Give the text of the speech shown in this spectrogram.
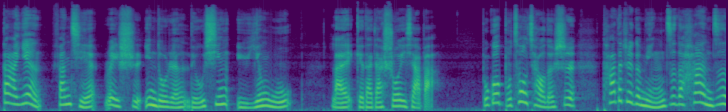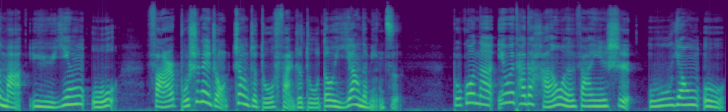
大雁、番茄、瑞士、印度人、流星、语音无，来给大家说一下吧。不过不凑巧的是，它的这个名字的汉字嘛，语音无，反而不是那种正着读、反着读都一样的名字。不过呢，因为它的韩文发音是无用无，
